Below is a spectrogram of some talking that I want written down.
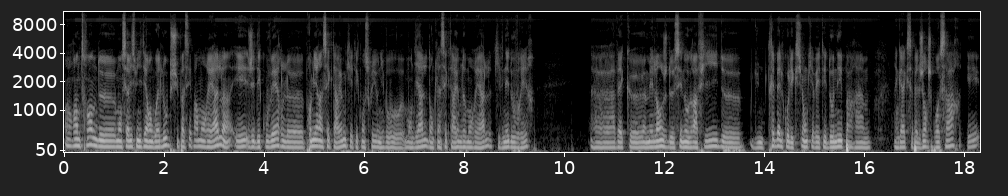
En rentrant de mon service militaire en Guadeloupe, je suis passé par Montréal et j'ai découvert le premier insectarium qui a été construit au niveau mondial, donc l'insectarium de Montréal, qui venait d'ouvrir, euh, avec euh, un mélange de scénographie, d'une très belle collection qui avait été donnée par un, gars qui s'appelle Georges Brossard et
